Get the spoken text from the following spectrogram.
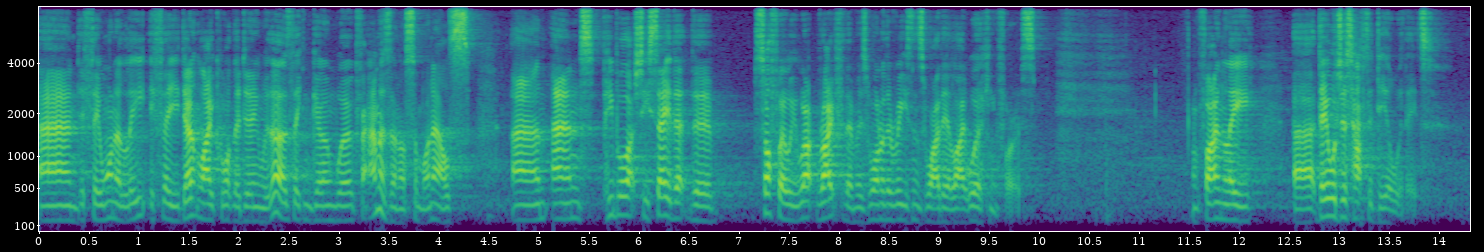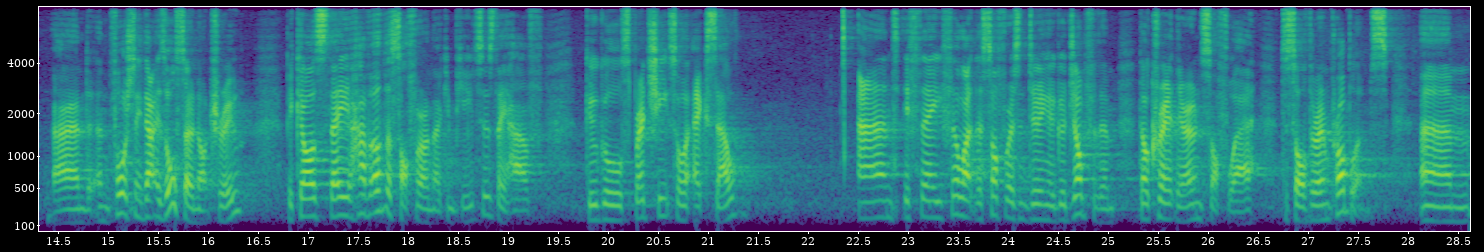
And if they want to leave, if they don't like what they're doing with us, they can go and work for Amazon or someone else. Um, and people actually say that the software we write for them is one of the reasons why they like working for us. And finally, uh, they will just have to deal with it. And unfortunately, that is also not true because they have other software on their computers. They have Google Spreadsheets or Excel. And if they feel like the software isn't doing a good job for them, they'll create their own software to solve their own problems. Um,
